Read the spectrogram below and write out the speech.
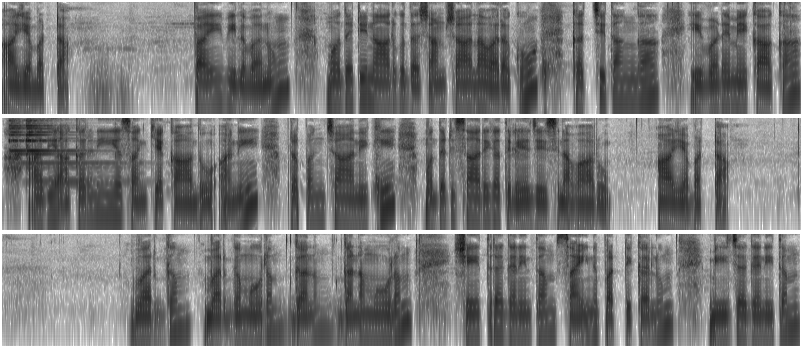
ఆర్యభట్ట. పై విలువను మొదటి నాలుగు దశాంశాల వరకు ఖచ్చితంగా ఇవ్వడమే కాక అది అకరణీయ సంఖ్య కాదు అని ప్రపంచానికి మొదటిసారిగా తెలియజేసిన వారు ఆర్యభట్ట. వర్గం వర్గమూలం గణం గణమూలం క్షేత్రగణితం సైన్ పట్టికలు బీజగణితం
